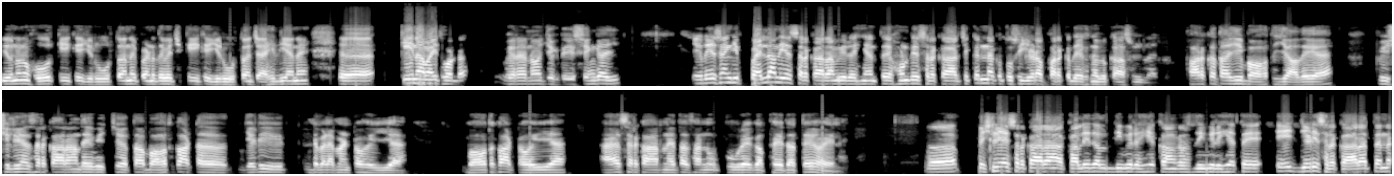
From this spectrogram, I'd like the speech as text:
ਵੀ ਉਹਨਾਂ ਨੂੰ ਹੋਰ ਕੀ ਕੀ ਜ਼ਰੂਰਤਾਂ ਨੇ ਪਿੰਡ ਦੇ ਵਿੱਚ ਕੀ ਕੀ ਜ਼ਰੂਰਤਾਂ ਚਾਹੀਦੀਆਂ ਨੇ। ਅ, ਕੀ ਨਾਮ ਹੈ ਜੀ ਤੁਹਾਡਾ? ਮੇਰਾ ਨਾਮ ਜਗਦੀਸ਼ ਸਿੰਘ ਹੈ ਜੀ। ਜਗਦੀਸ਼ ਸਿੰਘ ਜੀ ਪਹਿਲਾਂ ਦੀਆਂ ਸਰਕਾਰਾਂ ਵੀ ਰਹੀਆਂ ਤੇ ਹੁਣ ਦੀ ਸਰਕਾਰ 'ਚ ਕਿੰਨਾ ਕੁ ਤੁਸੀਂ ਜਿਹੜਾ ਫ਼ਰਕ ਦੇਖਦੇ ਹੋ ਵਿਕਾਸ ਨੂੰ ਲੈ ਕੇ? ਫ਼ਰਕ ਤਾਂ ਜੀ ਬਹੁਤ ਜ਼ਿਆਦਾ ਹੈ। ਪਿਛਲੀਆਂ ਸਰਕਾਰਾਂ ਦੇ ਵਿੱਚ ਤਾਂ ਬਹੁਤ ਘੱਟ ਜਿਹੜੀ ਡਿਵੈਲਪਮੈਂਟ ਹੋਈ ਹੈ ਬਹੁਤ ਘੱਟ ਹੋਈ ਹੈ। ਇਹ ਸਰਕਾਰ ਨੇ ਤਾਂ ਸਾਨੂੰ ਪੂਰੇ ਗੱਫੇ ਦਿੱਤੇ ਹੋਏ ਨੇ। ਪਿਛਲੀਆਂ ਸਰਕਾਰਾਂ ਅਕਾਲੀ ਦਲ ਦੀ ਵੀ ਰਹੀ ਹੈ ਕਾਂਗਰਸ ਦੀ ਵੀ ਰਹੀ ਹੈ ਤੇ ਇਹ ਜਿਹੜੀ ਸਰਕਾਰ ਆ ਤਿੰਨ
